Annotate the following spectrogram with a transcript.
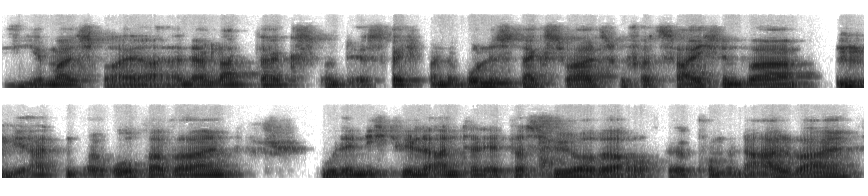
jemals bei einer Landtags- und erst recht bei einer Bundestagswahl zu verzeichnen war. Wir hatten Europawahlen, wo der Nichtwähleranteil etwas höher war, auch Kommunalwahlen.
